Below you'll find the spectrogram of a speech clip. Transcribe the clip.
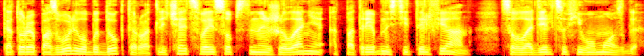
которая позволила бы доктору отличать свои собственные желания от потребностей Тельфиан, совладельцев его мозга.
